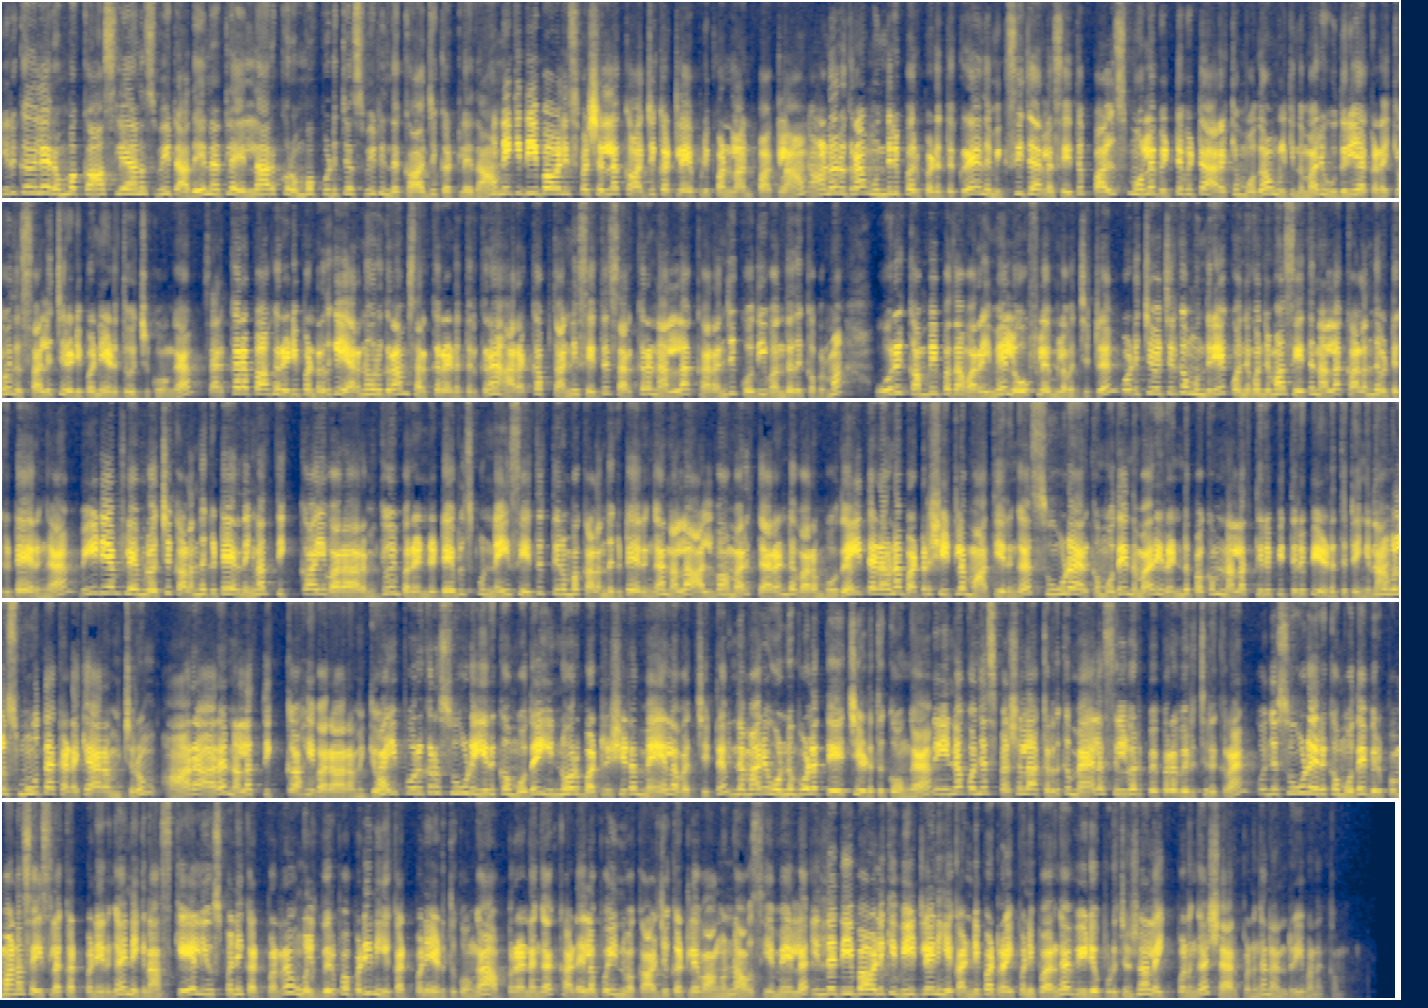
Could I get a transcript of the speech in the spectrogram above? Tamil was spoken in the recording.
இருக்கிறதுலே ரொம்ப காஸ்ட்லியான ஸ்வீட். அதே நேரத்தில் எல்லாருக்கும் ரொம்ப பிடிச்ச ஸ்வீட் இந்த காஜு கட்லே தான். இன்னைக்கு தீபாவளி ஸ்பெஷலில் காஜு கட்லே எப்படி பண்ணலான்னு பார்க்கலாம் நானூறு கிராம் முந்திரி பருப்பு எடுத்துக்கிறேன். இந்த மிக்ஸி ஜாரில் சேர்த்து பல்ஸ் மோரில் விட்டு விட்டு அரைக்கும் போது தான் உங்களுக்கு இந்த மாதிரி உதிரியாக கிடைக்கும். இதை சளிச்சு ரெடி பண்ணி எடுத்து வச்சுக்கோங்க. சர்க்கரை பாகு ரெடி பண்ணுறதுக்கு இரநூறு கிராம் சர்க்கரை எடுத்துருக்கிறேன். அரை கப் தண்ணி சேர்த்து சர்க்கரை நல்லா கரைஞ்சி கொதி வந்ததுக்கப்புறமா ஒரு கம்பி தான் வரையுமே லோ ஃப்ளேமில் வச்சுட்டு பொடிச்சு வச்சிருக்க முந்திரியை கொஞ்சம் கொஞ்சமாக சேர்த்து நல்லா கலந்து விட்டுக்கிட்டே இருங்க. மீடியம் ஃப்ளேமில் வச்சு கலந்துக்கிட்டே இருந்தீங்கன்னா திக்காய் வர ஆரம்பிக்கும். இப்போ ரெண்டு டேபிள் ஸ்பூன் நெய் சேர்த்து திரும்ப கலந்துக்கிட்டே இருங்க. நல்லா அல்வா மாதிரி திரண்டு வரும்போது நெய் தடவைனா பட்டர் ஷீட்டில் மாற்றிடுங்க சூடாக இருக்கும் போது இந்த மாதிரி ரெண்டு பக்கம் நல்லா திருப்பி திருப்பி எடுத்துட்டிங்கன்னா உங்களுக்கு ஸ்மூத்தாக கிடைக்க ஆரம்பிச்சிரும். ஆற ஆற நல்லா திக்காகி வர ஆரம்பிக்கும். கை பொறுக்கிற சூடு இருக்கும் போதே இன்னொரு பட்டர் ஷீட்டை மேலே வச்சுட்டு இந்த மாதிரி ஒன்று போல் தேய்ச்சி எடுத்துக்கோங்க. இது இன்னும் கொஞ்சம் ஸ்பெஷல் ஆக்கிறதுக்கு மேலே சில்வர் பேப்பரை விரிச்சிருக்கிறேன். கொஞ்சம் சூடு இருக்கும் போதே விருப்பமான சைஸில் கட் பண்ணிடுங்க இன்னைக்கு நான் ஸ்கேல் யூஸ் பண்ணி கட் பண்ணுறேன் உங்களுக்கு விருப்பப்படி நீங்கள் கட் பண்ணி எடுத்துக்கோங்க. அப்புறம் என்னங்க? கடையில் போய் இன்னும் காஜு கட்லே வாங்கணும்னு அவசியமே இல்லை. இந்த தீபாவளிக்கு வீட்டிலே நீங்கள் கண்டிப்பாக ட்ரை பண்ணி பாருங்கள் வீடியோ பிடிச்சிருந்துச்சுன்னா லைக் பண்ணுங்கள் ஷேர் பண்ணுங்கள் நன்றி வணக்கம்.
